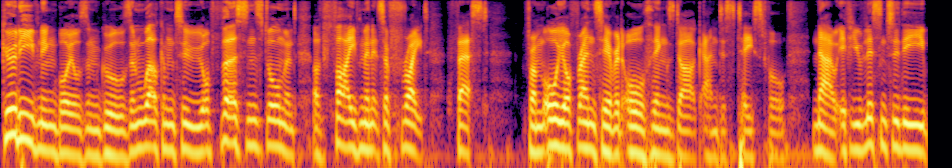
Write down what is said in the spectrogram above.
Good evening, boils and ghouls, and welcome to your first installment of Five Minutes of Fright Fest from all your friends here at All Things Dark and Distasteful. Now, if you listen to the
